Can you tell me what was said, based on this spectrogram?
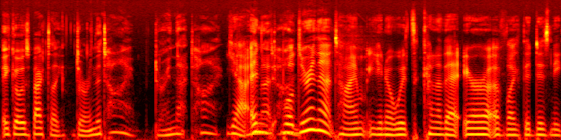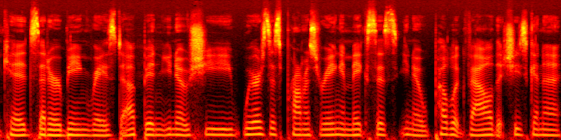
it goes back to like during the time, during that time. Yeah, during and that well, during that time, you know, it's kind of that era of like the Disney kids that are being raised up, and you know, she wears this promise ring and makes this, you know, public vow that she's gonna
